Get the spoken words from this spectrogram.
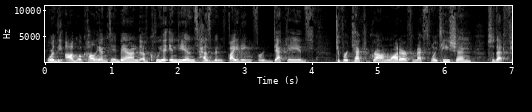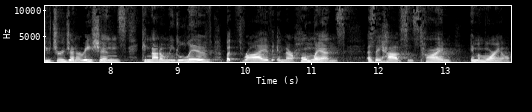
where the Agua Caliente Band of Cahuilla Indians has been fighting for decades to protect groundwater from exploitation so that future generations can not only live but thrive in their homelands as they have since time immemorial.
